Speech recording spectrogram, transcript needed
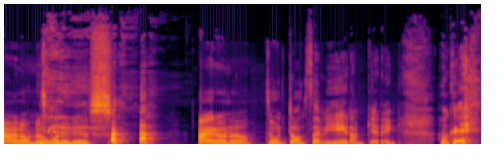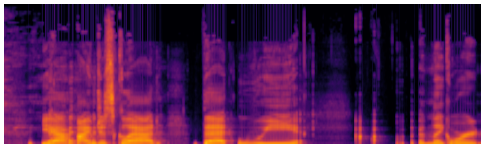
I don't know what it is. I don't know. Don't don't send me hate. I'm kidding. Okay. yeah i'm just glad that we uh, like we're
